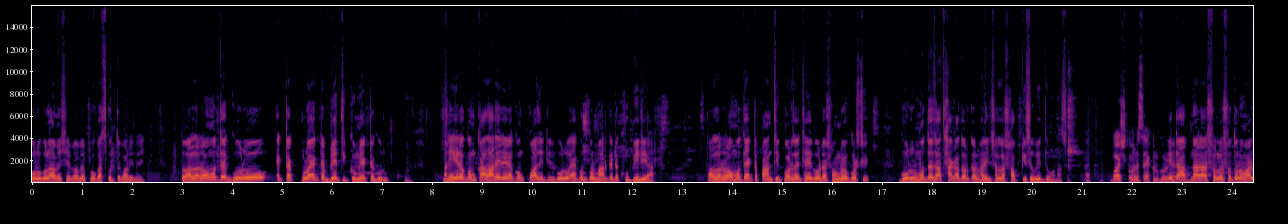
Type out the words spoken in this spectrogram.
গরুগুলো আমি সেভাবে ফোকাস করতে পারি নাই। তো আল্লাহ রহমতে গরু একটা পুরো একটা ব্যতিক্রমী একটা গরু। মানে এরকম কালারের এরকম কোয়ালিটির গরু এখনকার মার্কেটে খুবই রেয়ার আল্লাহর রহমতে একটা প্রান্তিক পর্যায় থেকে গরুটা সংগ্রহ করছি। গরুর মধ্যে যা থাকা দরকার ভাই ইনশাল্লাহ সব কিছু বিদ্যমান আছে। আচ্ছা বয়স কেমন আছে এখন গরু এটা আপনারা ষোলো সতেরো মাস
